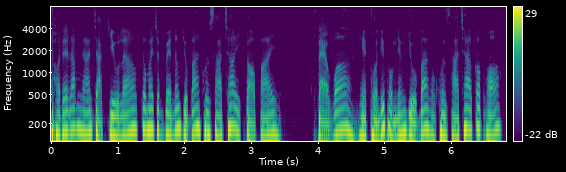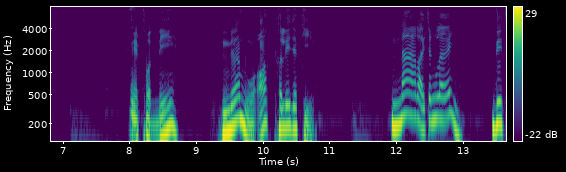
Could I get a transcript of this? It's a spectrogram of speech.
พอได้รับงานจากกิลแล้วก็ไม่จำเป็นต้องอยู่บ้านคุณซาชาอีกต่อไป แต่ว่าเหตุผลที่ผมยังอยู่บ้านของคุณซาชาก็เพราะ เหตุผลนี้ เนื้อหมูออกเทอริยากิน่าอร่อยจังเลย ดีจ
